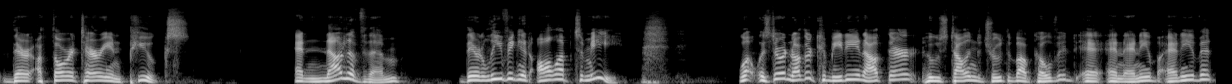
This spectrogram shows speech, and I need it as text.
they're authoritarian pukes, and none of them they're leaving it all up to me. what was there another comedian out there who's telling the truth about COVID a- and any of any of it?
